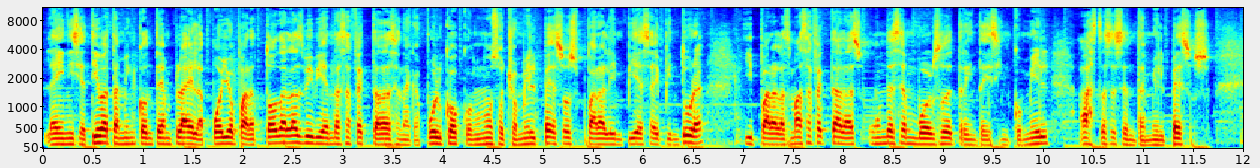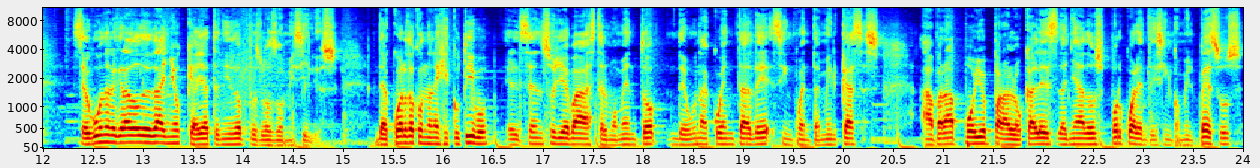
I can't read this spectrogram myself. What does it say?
La iniciativa también contempla el apoyo para todas las viviendas afectadas en Acapulco con unos 8 mil pesos para limpieza y pintura y para las más afectadas un desembolso de 35 mil hasta 60 mil pesos según el grado de daño que haya tenido pues, los domicilios. De acuerdo con el Ejecutivo, el censo lleva hasta el momento de una cuenta de 50.000 casas. Habrá apoyo para locales dañados por 45 mil pesos,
